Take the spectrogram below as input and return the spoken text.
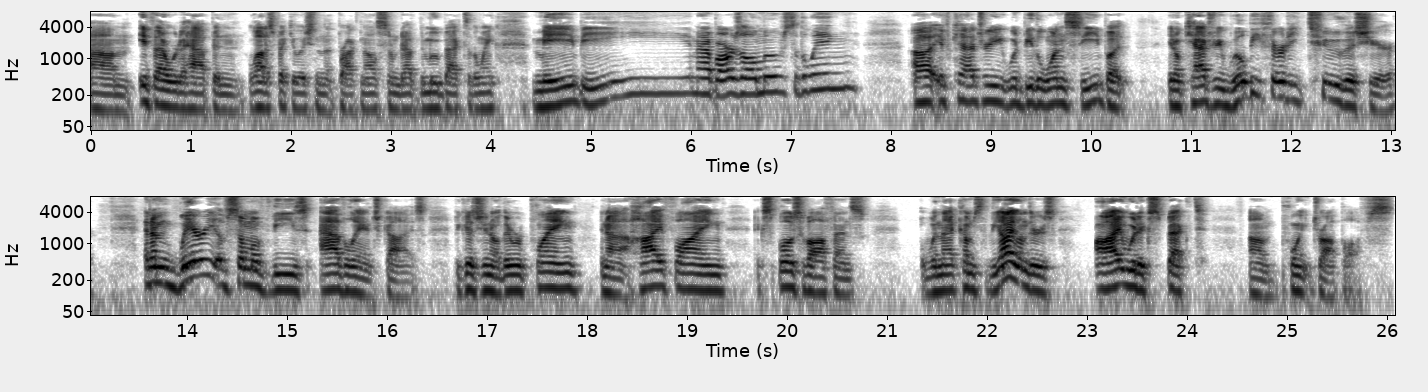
Um, if that were to happen, a lot of speculation that Brock Nelson would have to move back to the wing. Maybe Matt Barzal moves to the wing uh, if Kadri would be the 1C, but, you know, Kadri will be 32 this year. And I'm wary of some of these Avalanche guys because, you know, they were playing in a high flying, explosive offense. When that comes to the Islanders, I would expect um, point drop offs.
